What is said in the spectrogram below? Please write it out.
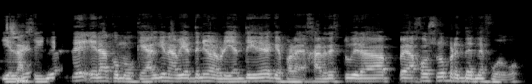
y en la siguiente era como que alguien había tenido la brillante idea de que para dejar de estuviera pegajoso prenderle fuego.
